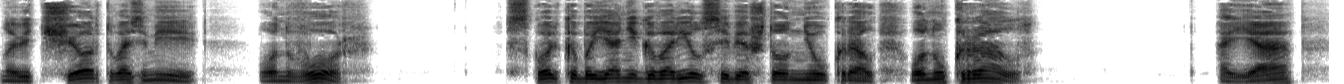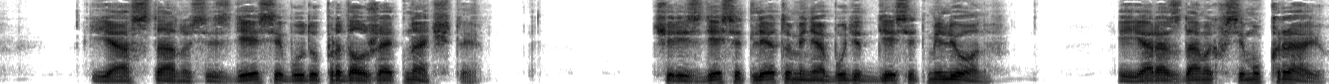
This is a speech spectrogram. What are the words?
Но ведь, черт возьми, он вор. Сколько бы я ни говорил себе, что он не украл, он украл. А я... я останусь здесь и буду продолжать начатое. Через десять лет у меня будет десять миллионов, и я раздам их всему краю.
